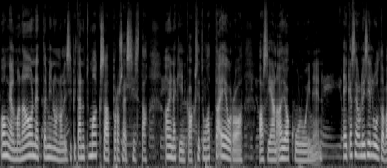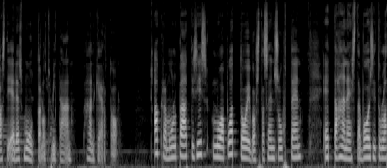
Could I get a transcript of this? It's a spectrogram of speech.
Ongelmana on, että minun olisi pitänyt maksaa prosessista ainakin 2000 euroa asian ajokuluineen, eikä se olisi luultavasti edes muuttanut mitään, hän kertoo. Akramul päätti siis luopua toivosta sen suhteen, että hänestä voisi tulla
